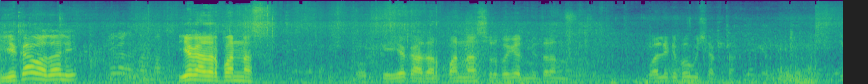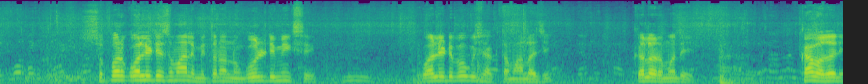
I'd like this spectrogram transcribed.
एक काय आले. एक हजार पन्नास. ओके एक हजार पन्नास रुपये घेत मित्रांनो. क्वालिटी बघू शकता. सुपर क्वालिटीचं माल आहे मित्रांनो. गोल्टी मिक्स आहे. क्वालिटी बघू शकता मालाची. कलरमध्ये काय भाव झाली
